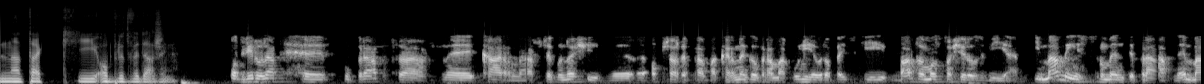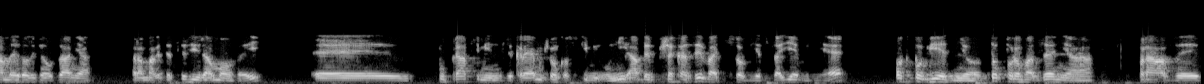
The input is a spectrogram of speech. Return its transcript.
na taki obrót wydarzeń? Od wielu lat e, współpraca e, karna, w szczególności w obszarze prawa karnego w ramach Unii Europejskiej, bardzo mocno się rozwija. I mamy instrumenty prawne, mamy rozwiązania w ramach decyzji ramowej e, współpracy między krajami członkowskimi Unii, aby przekazywać sobie wzajemnie odpowiednio do prowadzenia sprawy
